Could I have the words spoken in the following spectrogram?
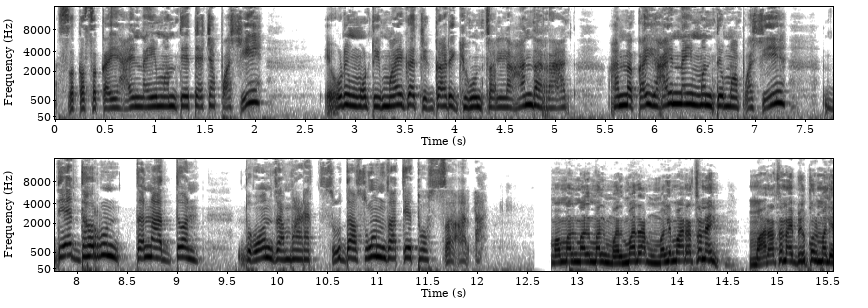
असं कसं काही आहे नाही म्हणते त्याच्यापाशी. एवढी मोठी मैगाची गाडी घेऊन चालला अंधारात. अन्न काही आहे नाही म्हणते मापाशी. दे धरून तना दोन. दोन जांभाडात सुद्धा सोन जाते तो साला. मल मल मल मल मारा मला मारायचं नाही. मारायचं नाही बिलकुल मला.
